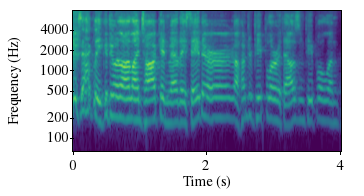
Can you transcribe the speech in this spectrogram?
exactly. You could do an online talk, and they say there are hundred people or a thousand people, and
